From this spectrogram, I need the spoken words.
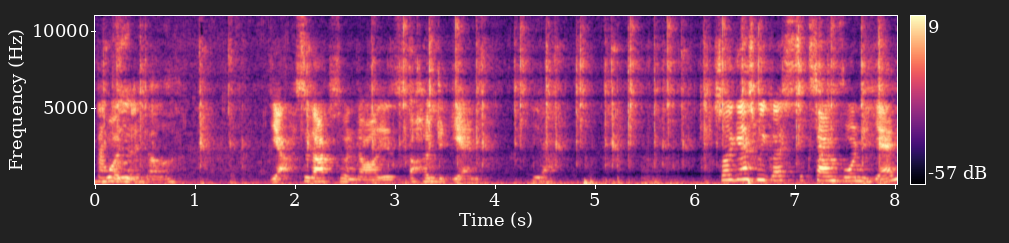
That's One. a dollar. yeah. So that's one dollar is a hundred yen. Yeah. So I guess we got six thousand four hundred yen.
